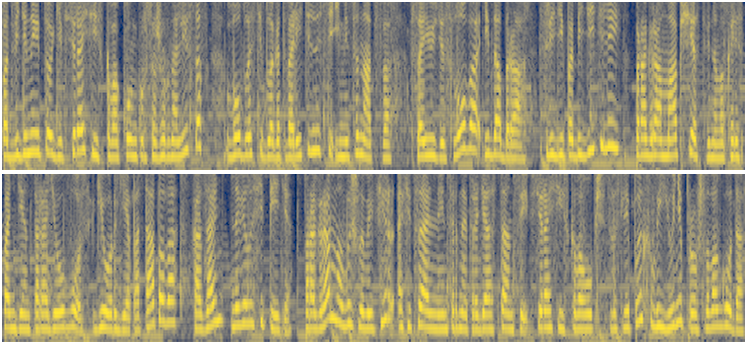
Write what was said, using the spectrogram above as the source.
Подведены итоги Всероссийского конкурса журналистов в области благотворительности и меценатства Союзе слова и добра. Среди победителей – программа общественного корреспондента Радио ВОЗ Георгия Потапова «Казань на велосипеде». Программа вышла в эфир официальной интернет-радиостанции Всероссийского общества слепых в июне прошлого года.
